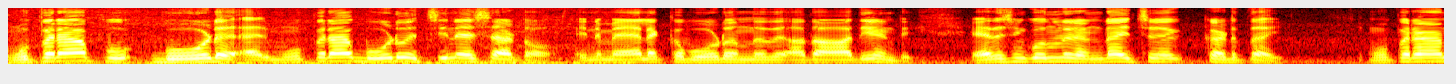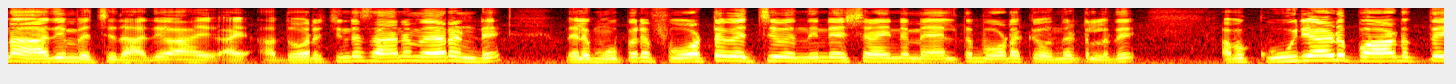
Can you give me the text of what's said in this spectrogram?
മൂപ്പര ബോർഡ് മൂപ്പര ബോർഡ് വെച്ചതിന് ശേഷം കേട്ടോ അതിന്റെ മേലൊക്കെ ബോർഡ് വന്നത് അത് ആദ്യം ഉണ്ട് ഏകദേശം ഒന്ന് തോന്നുന്നു രണ്ടാഴ്ചയൊക്കെ അടുത്തായി. മൂപ്പരാണ് ആദ്യം വെച്ചത്. ആദ്യം അതോറിറ്റിന്റെ സാധനം വേറെ ഉണ്ട്. എന്നാലും മൂപ്പര ഫോട്ടോ വെച്ച് വന്നതിന് ശേഷം അതിന്റെ മേലത്തെ ബോർഡൊക്കെ വന്നിട്ടുള്ളത്. അപ്പോൾ കൂരാട് പാടത്ത്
